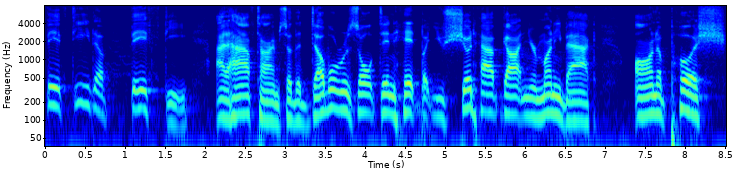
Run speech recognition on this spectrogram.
50 to 50 at halftime. So the double result didn't hit, but you should have gotten your money back on a push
